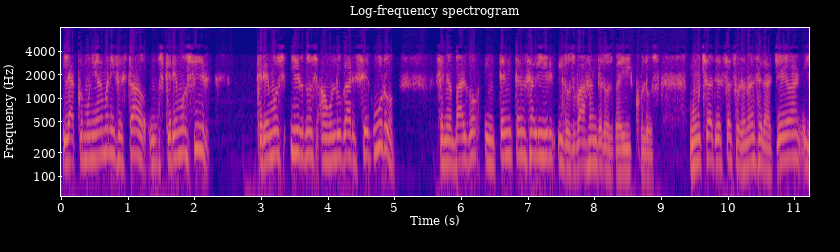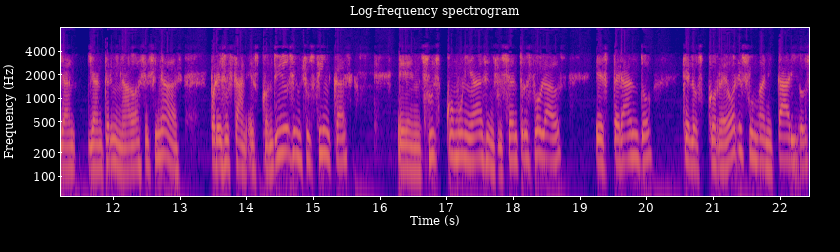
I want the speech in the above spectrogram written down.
La comunidad ha manifestado, nos queremos ir, queremos irnos a un lugar seguro. Sin embargo, intentan salir y los bajan de los vehículos. Muchas de estas personas se las llevan y han, han terminado asesinadas. Por eso están escondidos en sus fincas, en sus comunidades, en sus centros poblados, esperando que los corredores humanitarios,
